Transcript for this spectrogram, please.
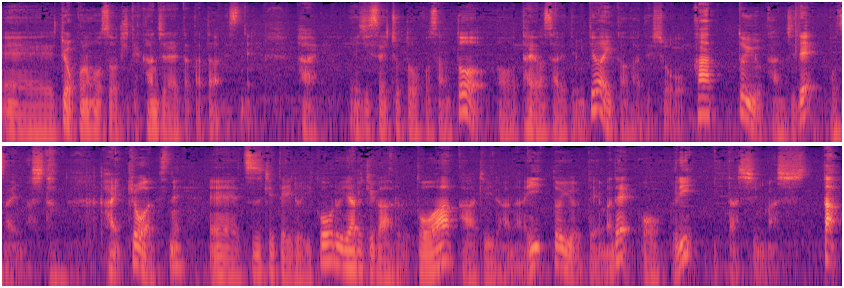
えー、今日この放送を聞いて感じられた方はですねはい。実際ちょっとお子さんと対話されてみてはいかがでしょうかという感じでございました。はい、今日はですね、えー、続けているイコールやる気があるとは限らないというテーマでお送りいたしました。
